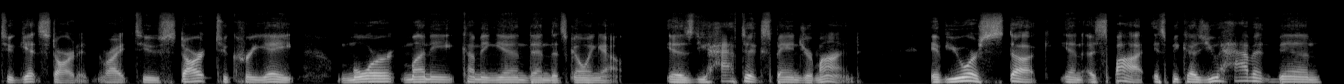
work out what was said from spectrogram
to get started, right, to start to create more money coming in than that's going out, is you have to expand your mind. if you are stuck in a spot, it's because you haven't been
